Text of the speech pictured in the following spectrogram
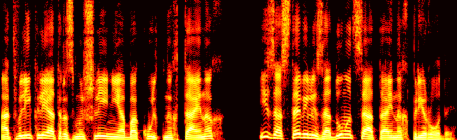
отвлекли от размышлений об оккультных тайнах и заставили задуматься о тайнах природы.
